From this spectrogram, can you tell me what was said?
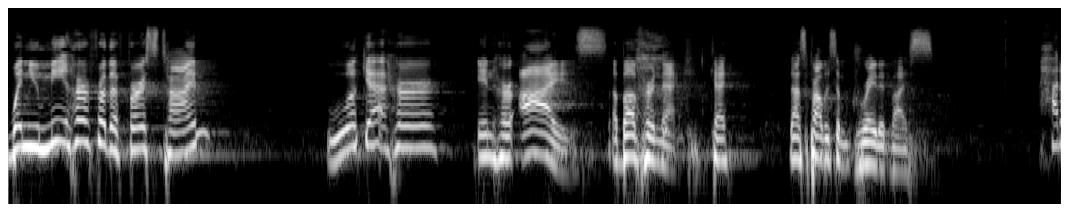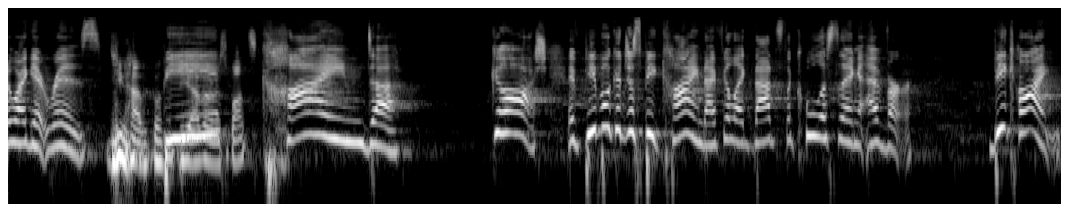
When you meet her for the first time, look at her in her eyes above her neck, okay? That's probably some great advice. How do I get Riz? Do you have, do you have a response? kind. Gosh, if people could just be kind, I feel like that's the coolest thing ever. Be kind.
